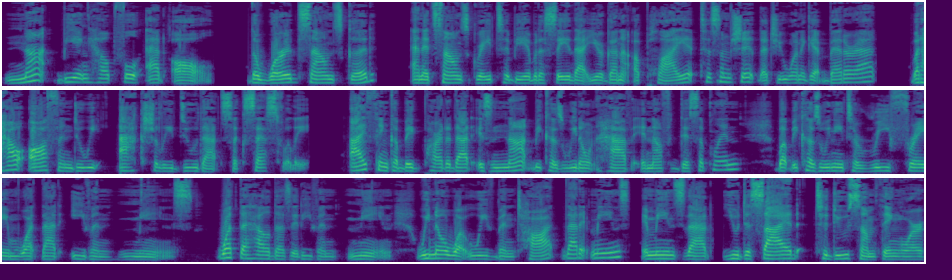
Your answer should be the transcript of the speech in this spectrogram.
not being helpful at all. The word sounds good and it sounds great to be able to say that you're going to apply it to some shit that you want to get better at. But how often do we actually do that successfully? I think a big part of that is not because we don't have enough discipline, but because we need to reframe what that even means. What the hell does it even mean? We know what we've been taught that it means. It means that you decide to do something or,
